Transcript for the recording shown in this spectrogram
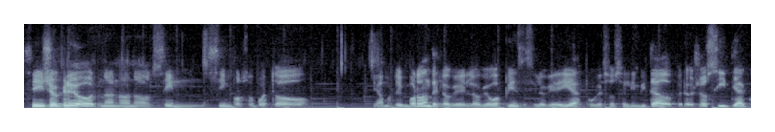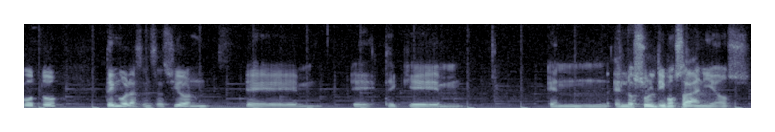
Sí, yo creo, no, no, no, sin, sin por supuesto, digamos, lo importante es lo que, lo que vos pienses y lo que digas, porque sos el invitado, pero yo sí te acoto, tengo la sensación eh, este, que en, los últimos años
